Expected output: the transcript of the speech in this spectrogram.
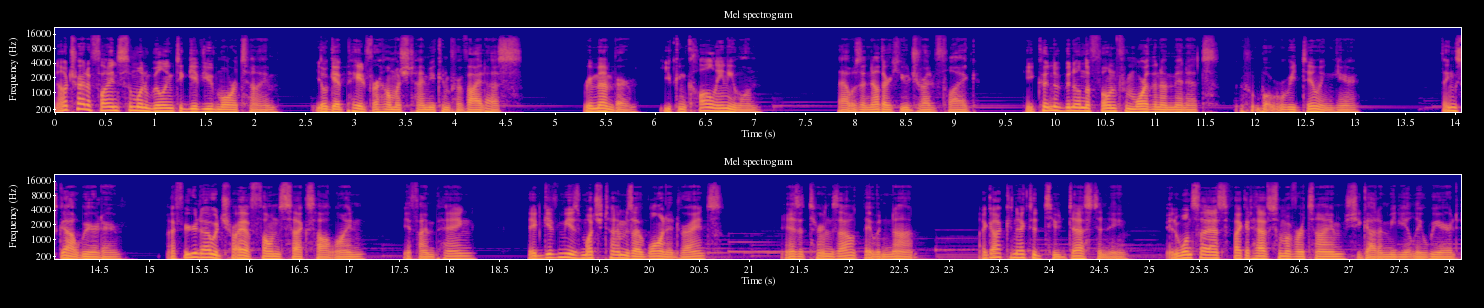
Now try to find someone willing to give you more time. You'll get paid for how much time you can provide us. Remember, you can call anyone. That was another huge red flag. He couldn't have been on the phone for more than a minute. what were we doing here? Things got weirder. I figured I would try a phone sex hotline. If I'm paying, they'd give me as much time as I wanted, right? As it turns out, they would not. I got connected to Destiny, and once I asked if I could have some of her time, she got immediately weird.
